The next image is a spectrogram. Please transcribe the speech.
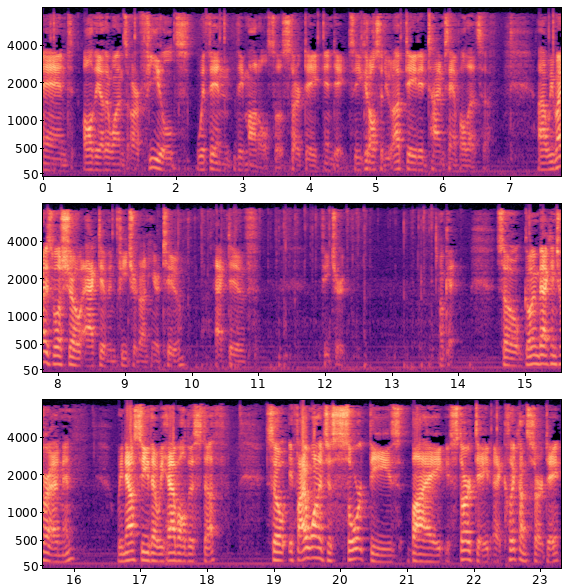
and all the other ones are fields within the model, so start date, end date. So you could also do updated, timestamp, all that stuff. Uh, we might as well show active and featured on here too. Active, featured. Okay, so going back into our admin, we now see that we have all this stuff. So if I wanted to sort these by start date, I click on start date,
